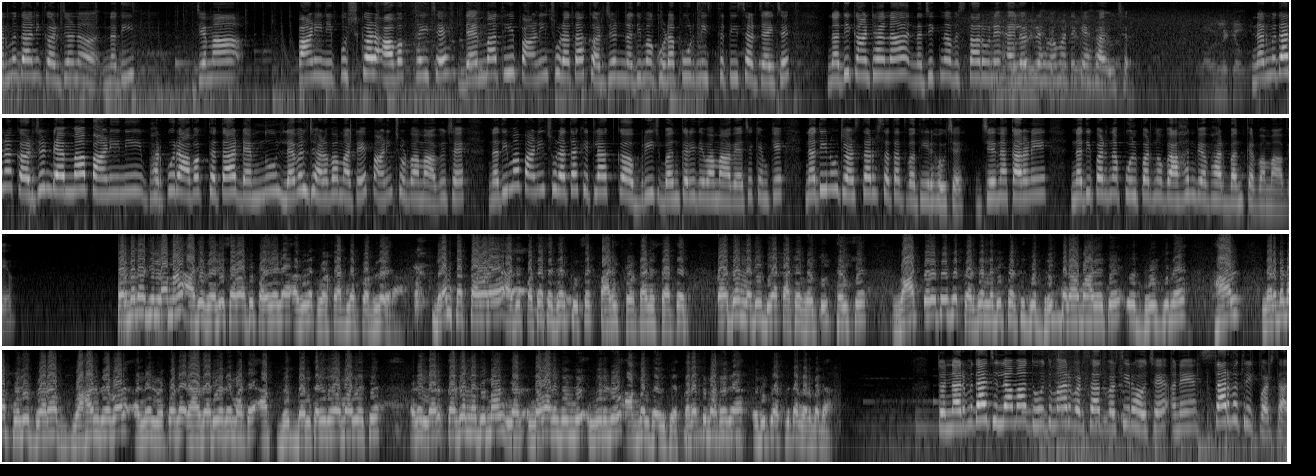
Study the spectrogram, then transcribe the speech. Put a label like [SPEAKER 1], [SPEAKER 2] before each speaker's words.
[SPEAKER 1] નર્મદાની કરજણ નદી જેમાં પાણીની પુષ્કળ આવક થઈ છે. ડેમમાંથી પાણી છોડાતા કરજણ નદીમાં ઘોડાપૂરની સ્થિતિ સર્જાઈ છે. નદી કાંઠાના નજીકના વિસ્તારોને એલર્ટ રહેવા માટે કહેવાયું છે. નર્મદાના કરજણ ડેમમાં પાણીની ભરપૂર આવક થતાં ડેમનું લેવલ જાળવવા માટે પાણી છોડવામાં આવ્યું છે. નદીમાં પાણી છોડાતા કેટલાક બ્રિજ બંધ કરી દેવામાં આવ્યા છે. કેમ કે નદીનું જળસ્તર સતત વધી રહ્યું છે. જેના કારણે નદી પરના પુલ પરનો વાહન વ્યવહાર બંધ કરવામાં આવ્યો.
[SPEAKER 2] નર્મદા જિલ્લામાં આજે વહેલી સવારથી પડી રહેલા અવિરત વરસાદને પગલે ડેમ સત્તાવાળાએ આજે પચાસ હજાર ક્યુસેક પાણી છોડતાની સાથે કરજણ નદી બે કાંઠે વહેતી થઈ છે. વાત કરીએ તો કરજણ નદી પરથી જે બ્રિજ બનાવવામાં આવ્યો છે, એ બ્રિજને હાલ નર્મદા પોલીસ દ્વારા વાહન વ્યવહાર અને લોકોને રાહદારીઓને માટે આ બ્રિજ બંધ કરી દેવામાં આવ્યો છે અને કરજણ નદીમાં નવા નીરનું આગમન થયું છે. કરજણ માત્ર ઓડીપી અસ્મિતા નર્મદા.
[SPEAKER 1] તો નર્મદા જિલ્લામાં ધોધમાર વરસાદ વરસી રહ્યો છે અને સાર્વત્રિક વરસાદ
